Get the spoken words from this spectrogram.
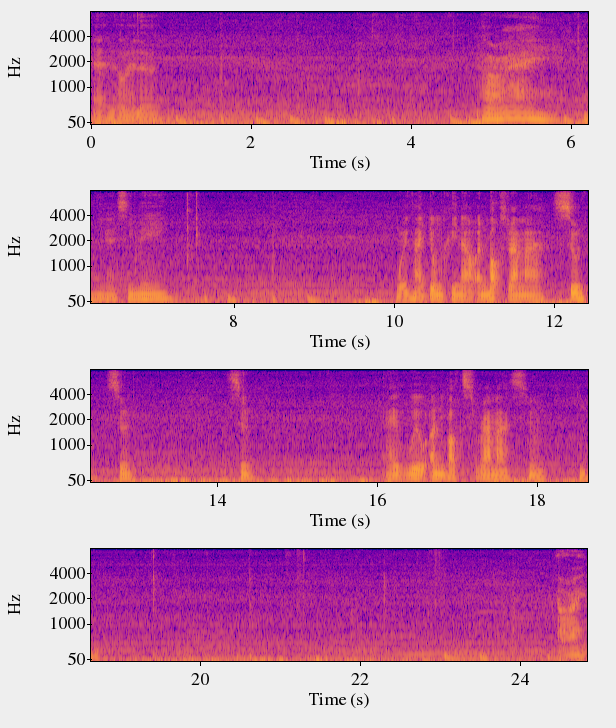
Hello hello. Alright, can you guys see me? Nguyễn Hải Trung khi nào unbox Rama soon soon soon. I will unbox Rama soon. Alright.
